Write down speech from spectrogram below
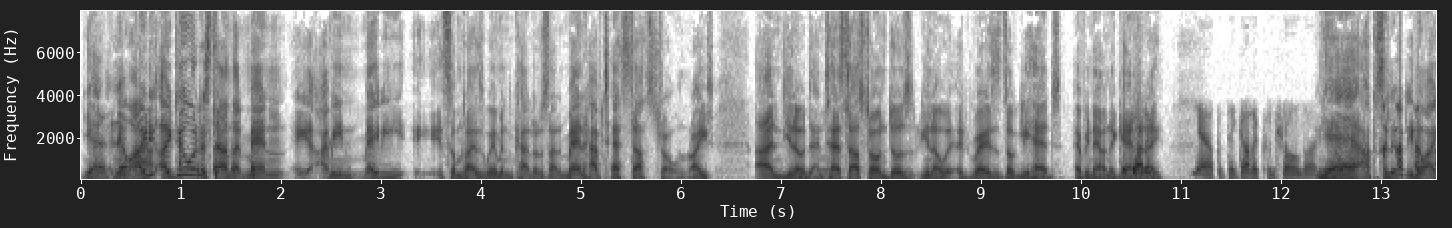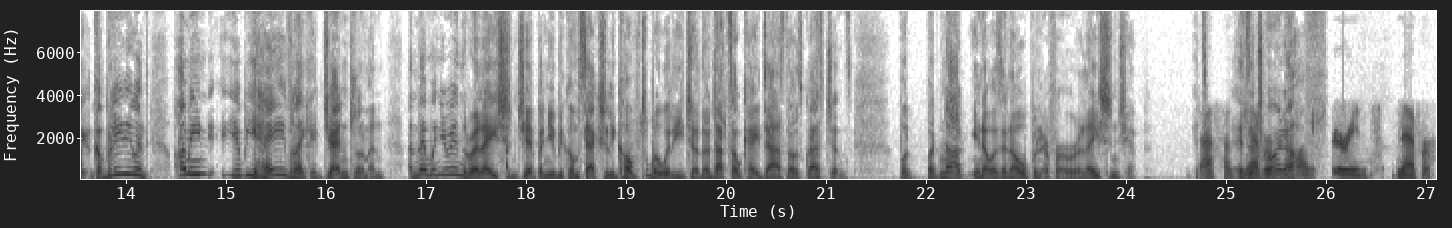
Yeah, no, I, I do understand that men. I mean, maybe sometimes women can't understand. Men have testosterone, right? And you know, mm-hmm. and testosterone does. You know, it raises its ugly head every now and again. And I, yeah, but they got to control that. you know? yeah, absolutely. No, I completely would. I mean, you behave like a gentleman, and then when you're in the relationship and you become sexually comfortable with each other, that's okay to ask those questions, but but not you know as an opener for a relationship. It's, That has never been my experience. Never.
